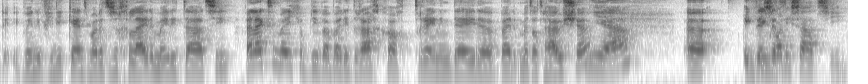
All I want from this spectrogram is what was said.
ik weet niet of je die kent, maar dat is een geleide meditatie. Hij lijkt een beetje op die wij bij die draagkrachttraining deden bij, met dat huisje. Ja. Eh, ik denk dat Visualisatie.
